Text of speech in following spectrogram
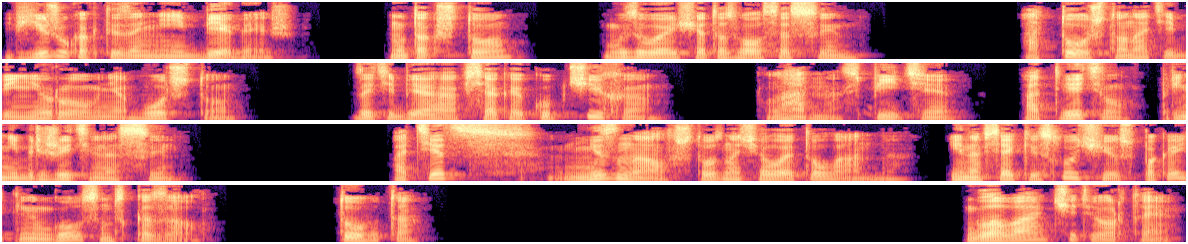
Вижу, как ты за ней бегаешь. Ну так что? Вызывающе отозвался сын. А то, что она тебе не ровня, вот что. За тебя всякая купчиха. Ладно, спите, ответил пренебрежительно сын. Отец не знал, что означало это ладно, и на всякий случай успокоительным голосом сказал. То-то. Глава 4.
